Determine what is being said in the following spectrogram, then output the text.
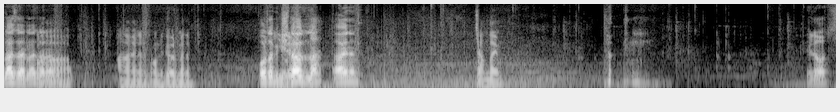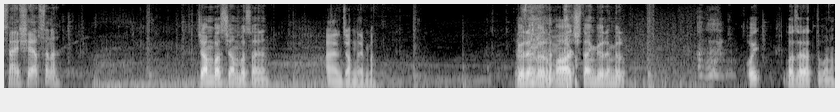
Lazer lazer. Aa, aynen onu görmedim. Orada bir kişi daha öldü lan. Aynen. Candayım. Reload sen şey yapsana. Can bas can bas aynen. Aynen candayım ben. Göremiyorum. Ağaçtan göremiyorum. Oy lazer attı bana.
